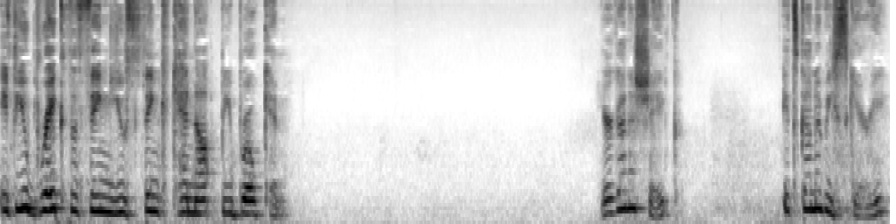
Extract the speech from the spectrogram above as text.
if you break the thing you think cannot be broken? You're going to shake. It's going to be scary.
